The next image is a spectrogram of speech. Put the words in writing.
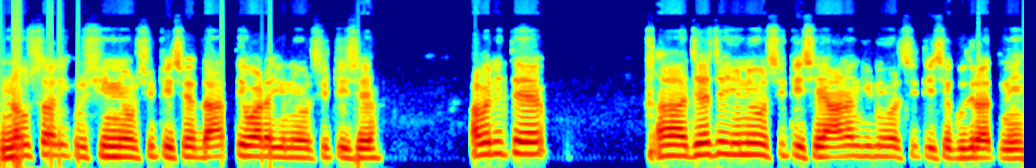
નવસારી કૃષિ યુનિવર્સિટી છે, દાંતીવાડા યુનિવર્સિટી છે. આવી રીતે જે જે યુનિવર્સિટી છે, આણંદ યુનિવર્સિટી છે ગુજરાતની,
